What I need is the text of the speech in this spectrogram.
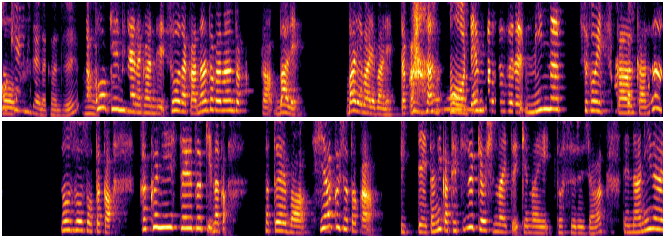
ど、OK みたいな感じ？うん。あ OK みたいな感じ。そうだから、なんとかなんとか、バレ。バレバレバレ。だから、おーもう連発する。みんなすごい使うから、そうそうそう。とか、確認してるとき、なんか、例えば、市役所とか行って、何か手続きをしないといけないとするじゃん。で、何々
